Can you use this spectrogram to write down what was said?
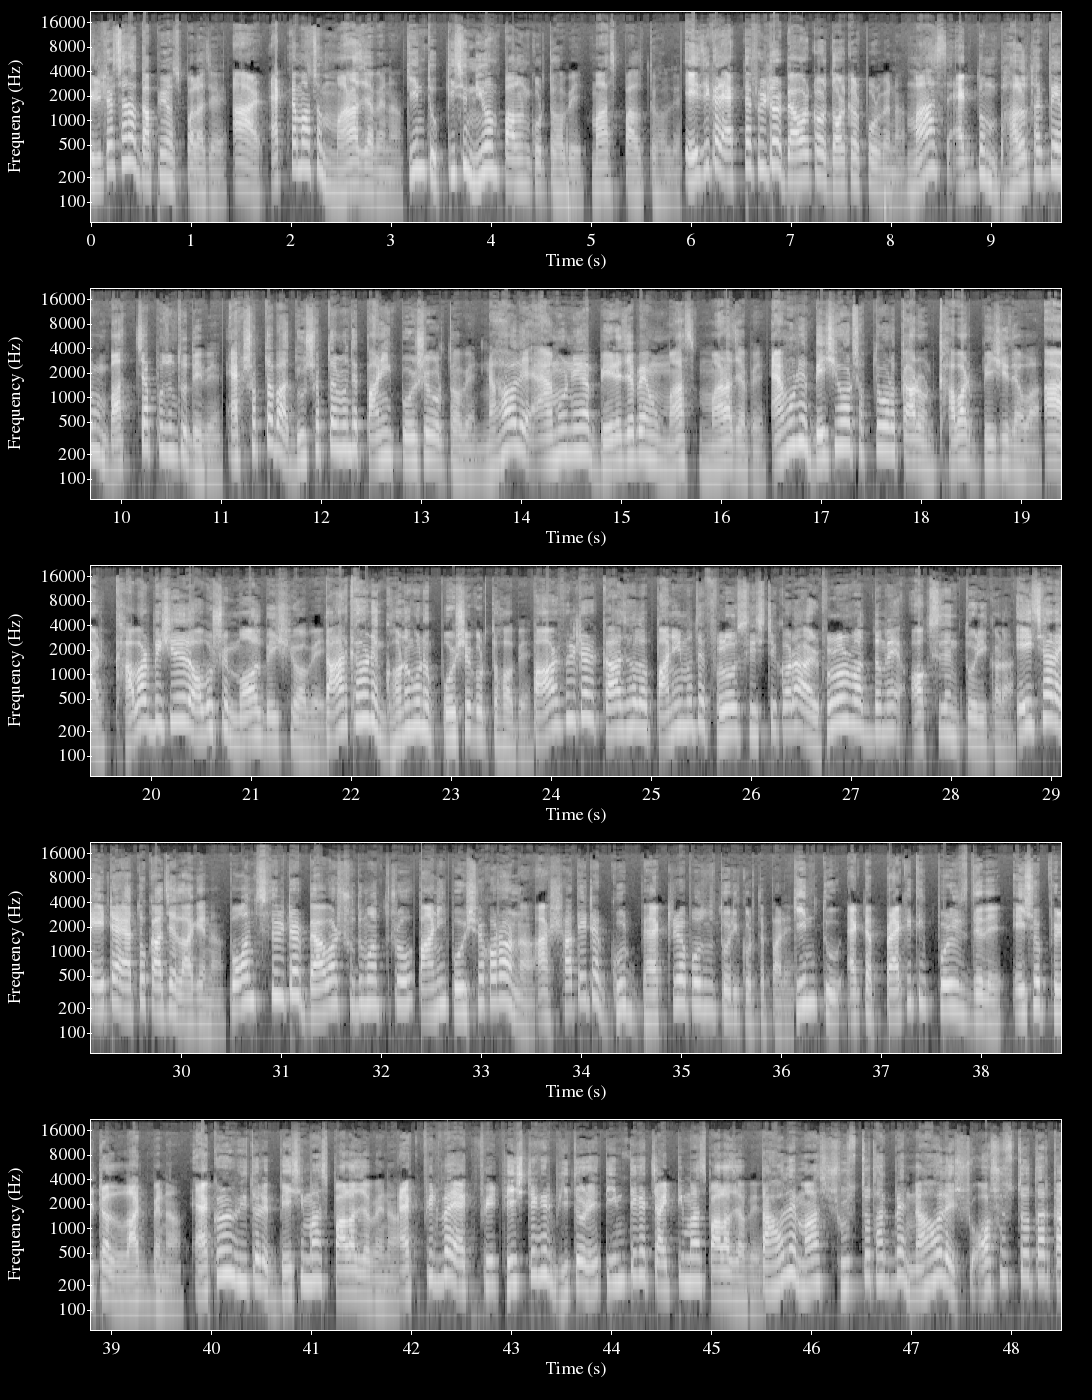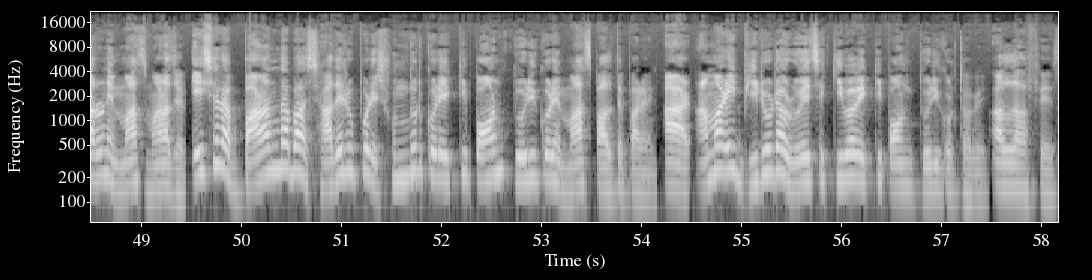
Filter ছাড়াও গাপ্পি মাছ পালা যায়। আর একটা মাছও মারা যাবে না। কিন্তু কিছু নিয়ম পালন করতে হবে মাছ পালতে হলে। এই জায়গার একটা ফিল্টার ব্যবহার করার দরকার পড়বে না। মাছ একদম ভালো থাকবে এবং বাচ্চা পর্যন্ত দেবে। এক সপ্তাহ বা দুই সপ্তাহের মধ্যে পানি পরিষ্কার করতে হবে। না হলে অ্যামোনিয়া বেড়ে যাবে এবং মাছ মারা যাবে। অ্যামোনিয়া বেশি হওয়ার সবচেয়ে বড় কারণ খাবার বেশি দেওয়া। আর খাবার বেশি দিলে অবশ্যই মল বেশি হবে। তার কারণে ঘন ঘন পরিষ্কার করতে হবে। পাওয়ার ফিল্টার কাজ হলো পানির মধ্যে ফ্লো সৃষ্টি করা আর ফ্লোর মাধ্যমে অক্সিজেন তৈরি করা। এছাড়া এটা এত কাজে লাগে না। পন্স ফিল্টার ব্যবহার শুধুমাত্র পানি পরিষ্কার করাও না, আর সাথে এটা গুড ব্যাকটেরিয়া পর্যন্ত তৈরি করতে পারে। কিন্তু একটা প্রাকৃতিক পরিবেশ দিলে এইসব ফিল্টার লাগবে না। একরের ভিতরে বেশি মাছ পালা যাবে না। এক ফিট বা এক ফিট ফিশ ট্যাঙ্কের ভিতরে তিন থেকে চারটি মাছ পালা যাবে। তাহলে মাছ সুস্থ থাকবে, না হলে অসুস্থতার কারণে মাছ মারা যাবে। এছাড়া বারান্দা বা ছাদের উপরে সুন্দর করে একটি পন্ড তৈরি করে মাছ পালতে পারেন। আর আমার এই ভিডিওটাও রয়েছে কীভাবে একটি পন্ড তৈরি করতে হবে। আল্লাহ হাফেজ।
